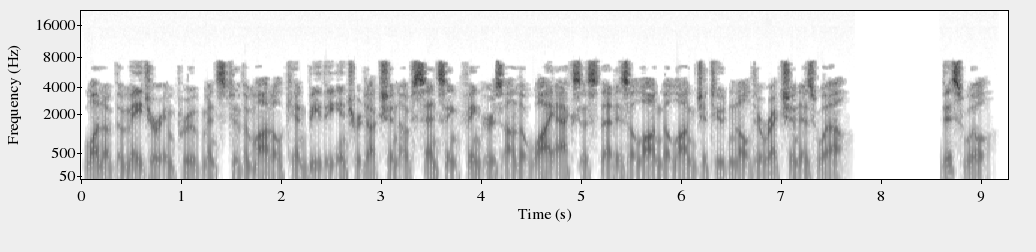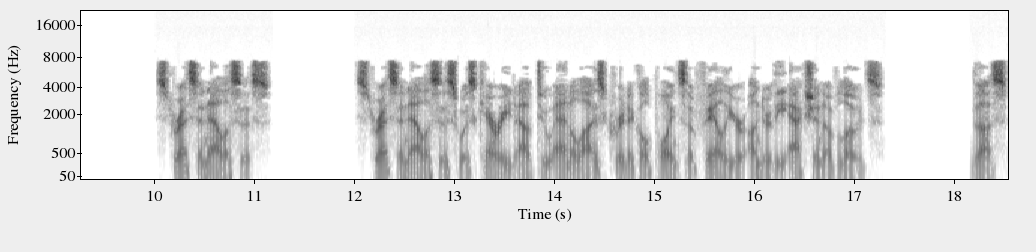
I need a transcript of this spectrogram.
one of the major improvements to the model can be the introduction of sensing fingers on the y-axis that is along the longitudinal direction as well. This will Stress analysis Stress analysis was carried out to analyze critical points of failure under the action of loads. Thus,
